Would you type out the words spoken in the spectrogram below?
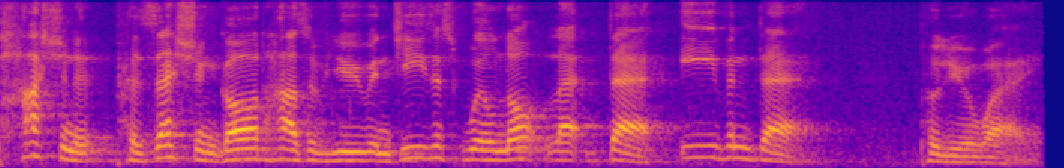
passionate possession God has of you in Jesus will not let death, even death, pull you away.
